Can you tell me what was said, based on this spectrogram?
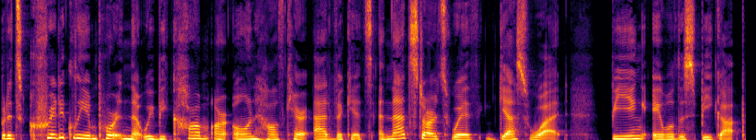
But it's critically important that we become our own healthcare advocates. And that starts with guess what? Being able to speak up.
